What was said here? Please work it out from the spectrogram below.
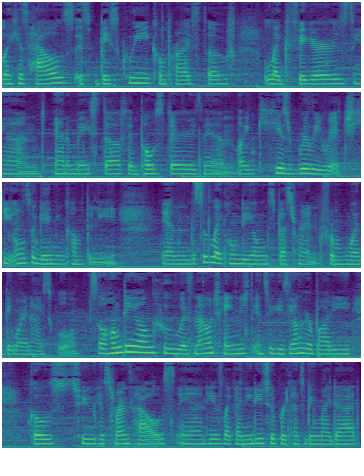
Like his house is basically comprised of like figures and anime stuff and posters and like he's really rich. He owns a gaming company and this is like Hong Dae-young's best friend from when they were in high school. So Hong Dae-young, who has now changed into his younger body, goes to his friend's house and he's like, I need you to pretend to be my dad.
